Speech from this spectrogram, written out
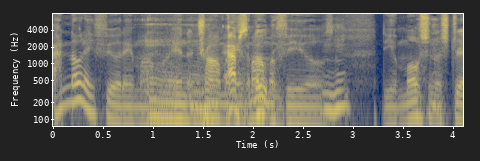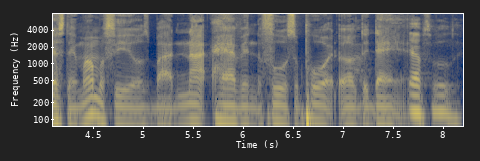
I know they feel their mama and the trauma their mama feels, the emotional stress their mama feels by not having the full support of the dad. Absolutely.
